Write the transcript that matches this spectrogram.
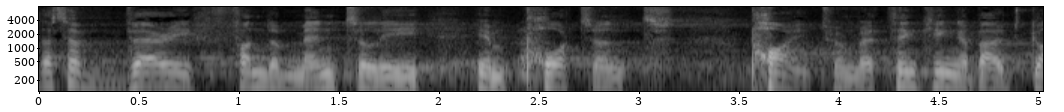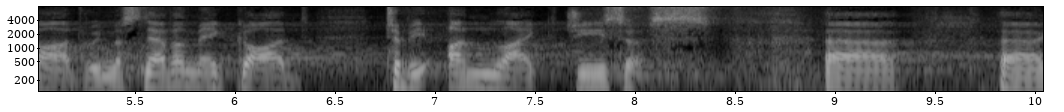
that's a very fundamentally important point when we're thinking about God. We must never make God to be unlike Jesus. Uh, uh,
